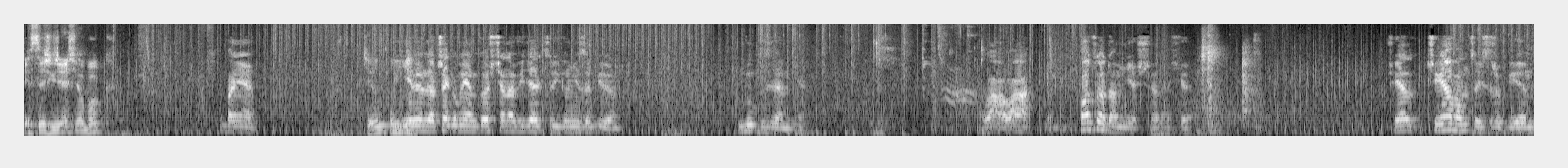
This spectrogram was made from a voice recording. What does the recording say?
Jesteś gdzieś obok? Chyba nie. Gdzie on tam I nie był? wiem dlaczego miałem gościa na widelcu i go nie zabiłem. Nóg ze mnie. Ła, ła. Po co do mnie strzelacie? Czy ja, czy ja wam coś zrobiłem?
